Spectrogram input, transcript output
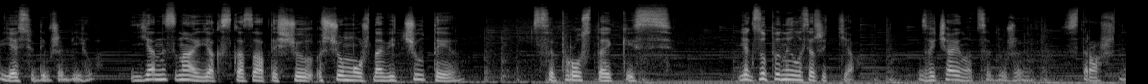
Я сюди вже бігла. Я не знаю, як сказати, що, що можна відчути. Це просто якесь, як зупинилося життя. Звичайно, це дуже страшно.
